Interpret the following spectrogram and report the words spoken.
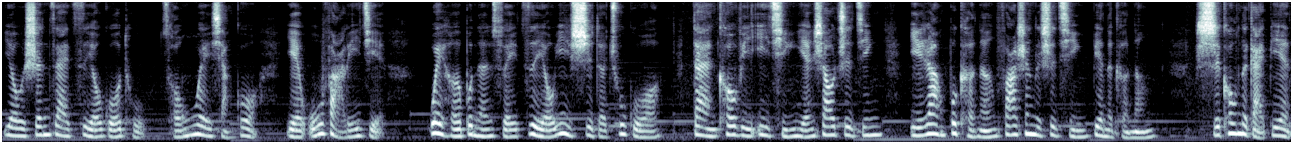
又身在自由国土，从未想过，也无法理解，为何不能随自由意识的出国。但 COVID 疫情延烧至今，已让不可能发生的事情变得可能。时空的改变，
